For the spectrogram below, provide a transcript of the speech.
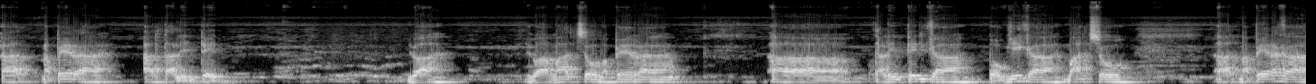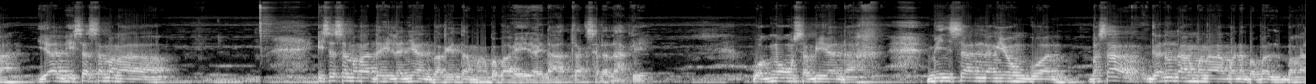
at mapera, at talented. Di ba? Di ba? Macho, mapera, ah, talented ka, pogi ka, macho, at mapera ka, yan, isa sa mga isa sa mga dahilan yan bakit ang mga babae ay na-attract sa lalaki. Huwag mo akong sabihan na minsan lang yung kuwan. Basta ganun ang mga baba, mga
